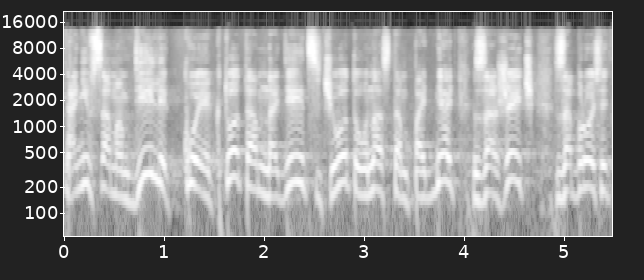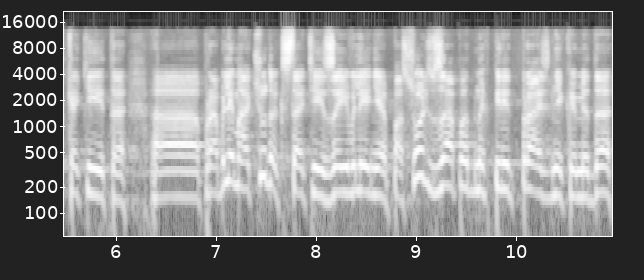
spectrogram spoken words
Они в самом деле, кое-кто там надеется чего-то у нас там поднять, зажечь, забросить какие-то э, проблемы. Отсюда, кстати, и заявление посольств западных перед праздниками, да,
